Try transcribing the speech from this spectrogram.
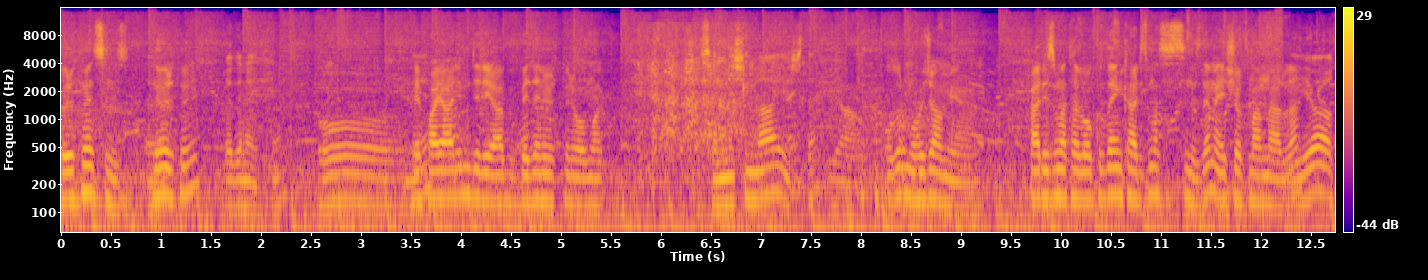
Öğretmensiniz. Ne öğretmeni? beden eğitimi. Oo, hep hayalimdir ya bir beden öğretmeni olmak. Senin işin daha iyi işte. Ya olur mu hocam ya? Karizma tabii okulda en karizma sizsiniz değil mi eşofmanlarla? Yok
